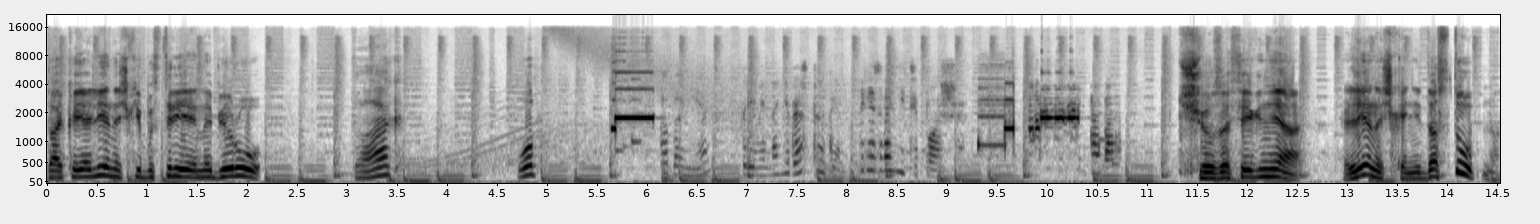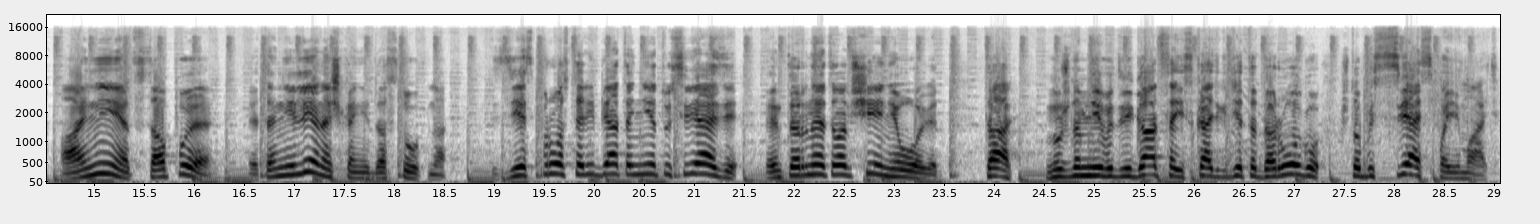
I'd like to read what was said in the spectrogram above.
Дай-ка я Леночке быстрее наберу. Так. Оп. Абонент временно недоступен. Перезвоните позже. Абонент. Чё за фигня? Леночка недоступна. А нет, стопы. Это не Леночка недоступна. Здесь просто, ребята, нету связи. Интернет вообще не ловит. Так, нужно мне выдвигаться, искать где-то дорогу, чтобы связь поймать.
